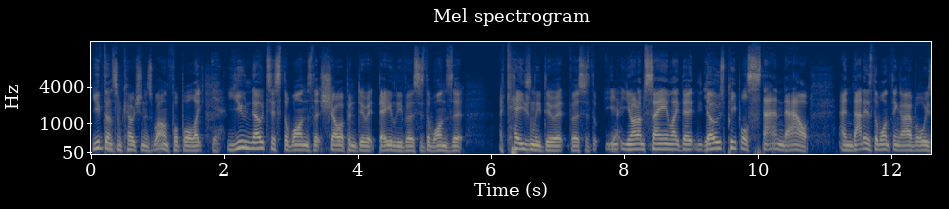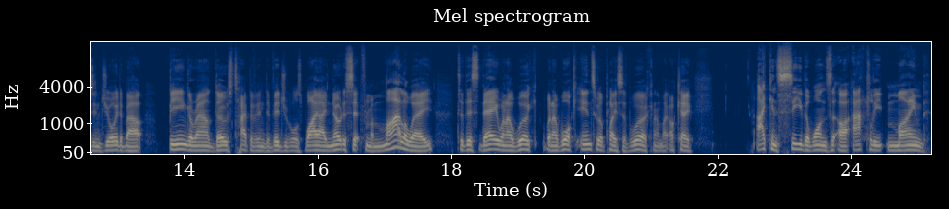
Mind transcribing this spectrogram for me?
You've done mm. some coaching as well in football. Like yeah. you notice the ones that show up and do it daily versus the ones that occasionally do it versus the, yeah. you know what I'm saying? Like yeah. those people stand out. And that is the one thing I've always enjoyed about being around those type of individuals. Why I notice it from a mile away to this day when I work when I walk into a place of work and I'm like, okay, I can see the ones that are athlete mind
